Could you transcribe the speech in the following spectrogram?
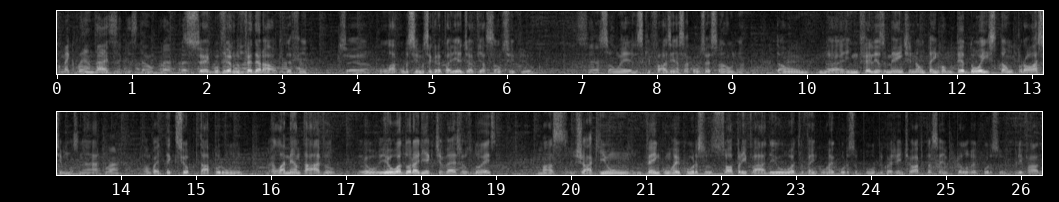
como é que vai andar essa questão? Pra, pra Isso é governo definir? federal que define. Isso é lá por cima, Secretaria de Aviação Civil. Certo. São eles que fazem essa concessão, né? Então, né, infelizmente, não tem como ter dois tão próximos, né? Claro. Então vai ter que se optar por um. É lamentável. Eu, eu adoraria que tivesse os dois, mas já que um vem com recurso só privado e o outro vem com recurso público, a gente opta sempre pelo recurso privado.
